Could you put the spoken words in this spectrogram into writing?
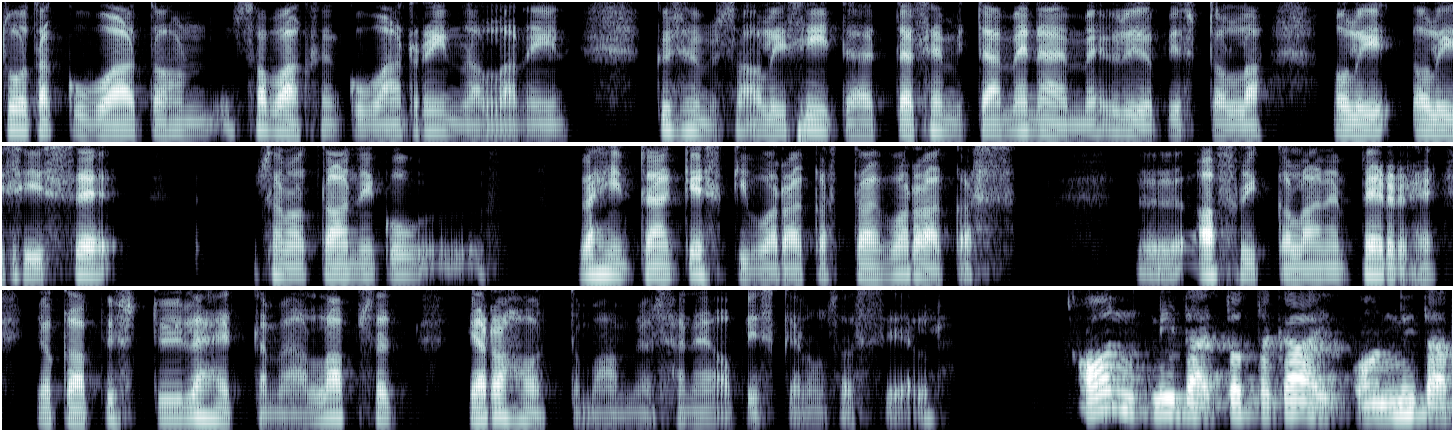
tuota kuvaa tuohon Savaksen kuvaan rinnalla, niin kysymys oli siitä, että se mitä me näemme yliopistolla oli, oli siis se, sanotaan niin kuin vähintään keskivarakas tai varakas afrikkalainen perhe, joka pystyy lähettämään lapset ja rahoittamaan myös hänen opiskelunsa siellä. On niitä, totta kai, on niitä,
